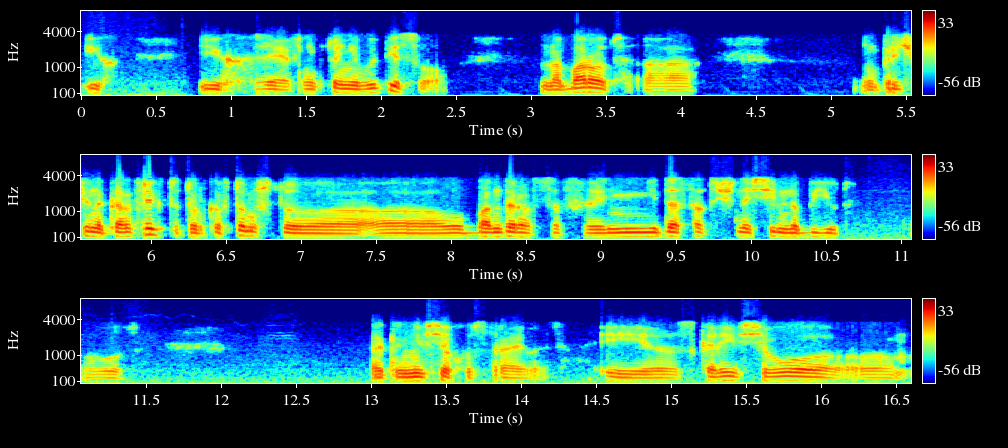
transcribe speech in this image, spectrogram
их, их хозяев никто не выписывал. Наоборот, а Причина конфликта только в том, что э, бандеровцев недостаточно сильно бьют. Вот. Это не всех устраивает. И, скорее всего,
